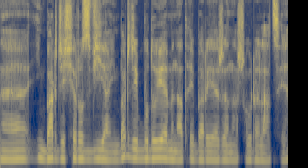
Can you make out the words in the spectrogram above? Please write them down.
e, im bardziej się rozwija, im bardziej budujemy na tej barierze naszą relację,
